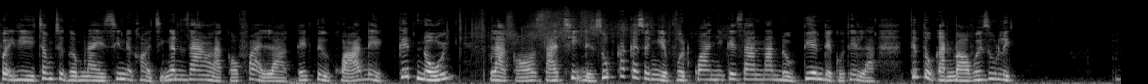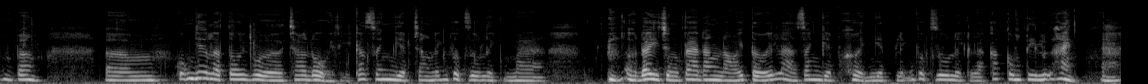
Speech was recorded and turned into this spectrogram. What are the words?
Vậy thì trong trường hợp này xin được hỏi chị Ngân Giang là có phải là cái từ khóa để kết nối là có giá trị để giúp các cái doanh nghiệp vượt qua những cái gian nan đầu tiên để có thể là tiếp tục gắn bó với du lịch? Vâng cũng như là tôi vừa trao đổi thì các doanh nghiệp trong lĩnh vực du lịch mà ở đây chúng ta đang nói tới là doanh nghiệp khởi nghiệp lĩnh vực du lịch là các công ty lữ hành à.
